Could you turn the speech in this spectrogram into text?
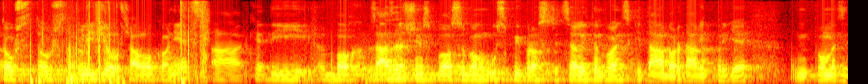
to, už, to už sa blížil Šaulov koniec, a kedy Boh zázračným spôsobom uspí proste celý ten vojenský tábor, Dávid príde pomedzi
